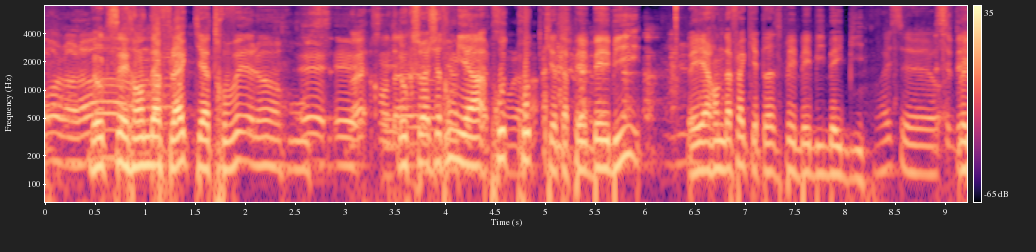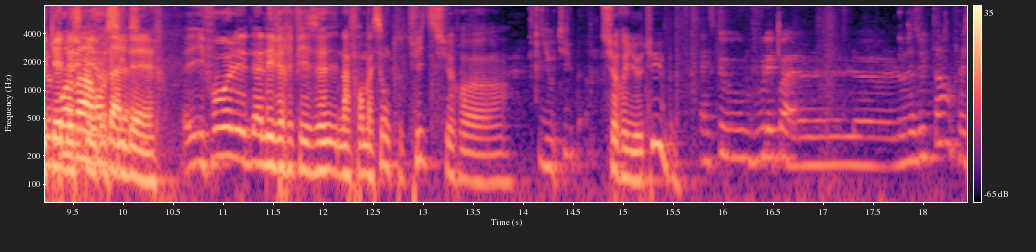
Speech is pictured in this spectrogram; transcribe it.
Oh. Donc c'est Randa Flag qui a trouvé alors Ouais, Randa. Donc sur la chatroom il y a Prout Prout qui a tapé Baby et il y a Randa Flag qui a tapé Baby Baby. Ouais, c'est C'est le Lequel point est-ce considère Il faut aller, aller vérifier l'information tout de suite sur, euh, YouTube. sur YouTube. Est-ce que vous voulez quoi le, le- le résultat en fait?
